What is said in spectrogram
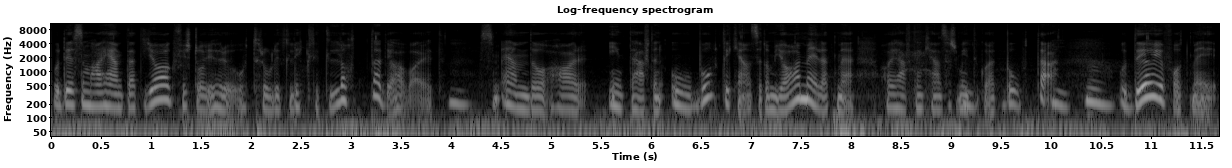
Och det som har hänt är att jag förstår ju hur otroligt lyckligt lottad jag har varit. Som ändå har inte haft en obotlig cancer. De jag har mejlat med har ju haft en cancer som inte går att bota. Och det har ju fått mig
